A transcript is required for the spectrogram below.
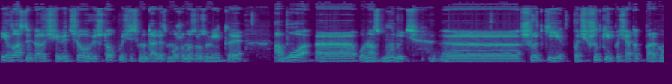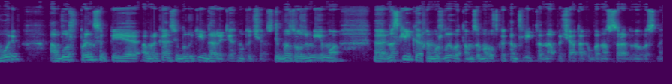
І, власне кажучи, від цього відштовхуючись, ми далі зможемо зрозуміти. Або е, у нас будуть е, швидкі швидкий початок переговорів, або ж в принципі американці будуть і далі тягнути час. І ми зрозуміємо е, наскільки можлива там заморозка конфлікту на початок або на середину весни.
